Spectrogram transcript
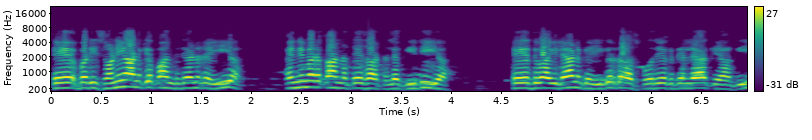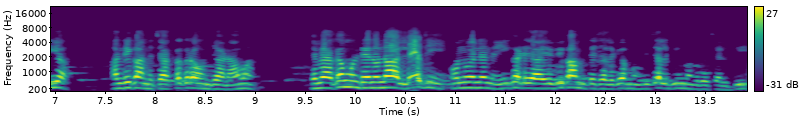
ਤੇ ਬੜੀ ਸੋਹਣੀ ਆਣ ਕੇ ਪੰਜ ਦਿਨ ਰਹੀ ਆ। ਕਹਿੰਦੀ ਮੇਰੇ ਕੰਨ ਤੇ ਸੱਟ ਲੱਗੀ ਦੀ ਆ। ਤੇ ਦਵਾਈ ਲੈਣ ਗਈ ਗੁਰਦਾਸਪੁਰ ਇੱਕ ਦਿਨ ਲੈ ਕੇ ਆ ਗਈ ਆ। ਆਂਦੀ ਕੰਨ ਚੈੱਕ ਕਰਾਉਣ ਜਾਣਾ ਵਾ। ਤੇ ਮੈਂ ਕਿਹਾ ਮੁੰਡੇ ਨੂੰ ਨਾਲ ਲੈ ਜੀ ਉਹਨੂੰ ਇਹਨੇ ਨਹੀਂ ਖੜਿਆ ਇਹ ਵੀ ਕੰਮ ਤੇ ਚਲ ਗਿਆ ਮੰਮੀ ਚਲ ਗਈ ਮਗਰੋਂ ਚਲ ਗਈ।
